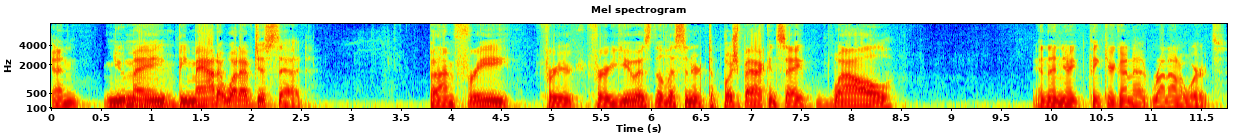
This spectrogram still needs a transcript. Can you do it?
And you may mm-hmm. be mad at what I've just said, but I'm free for for you as the listener to push back and say, "Well," and then I think you're going to run out of words.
